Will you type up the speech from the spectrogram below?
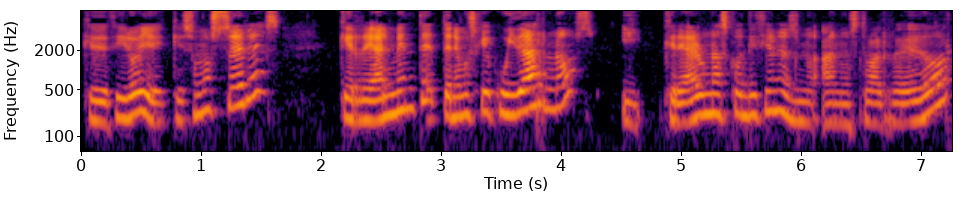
Que decir, oye, que somos seres que realmente tenemos que cuidarnos y crear unas condiciones a nuestro alrededor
